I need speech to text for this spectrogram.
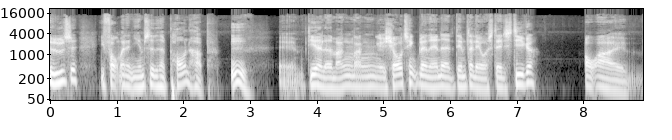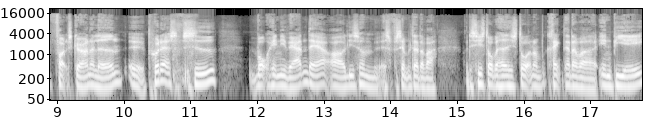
ydelse i form af den hjemmeside, der hedder Pornhub. Mm. Øh, de har lavet mange, mange øh, sjove ting, blandt andet er det dem, der laver statistikker over øh, folks gørne og laden øh, på deres side, hvorhen i verden det er, og ligesom, altså for eksempel, da der var, og det sidste år, vi havde historien omkring, da der var NBA,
